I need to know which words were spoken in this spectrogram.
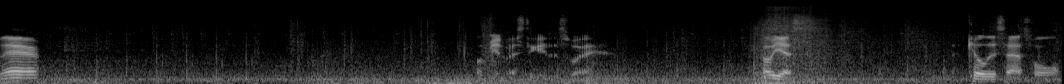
Nothing there. Let me investigate this way. Oh yes. Kill this asshole.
